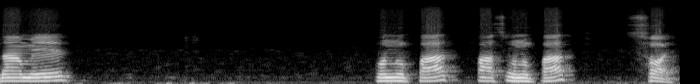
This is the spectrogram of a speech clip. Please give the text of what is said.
দামের অনুপাত পাঁচ অনুপাত ছয়।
